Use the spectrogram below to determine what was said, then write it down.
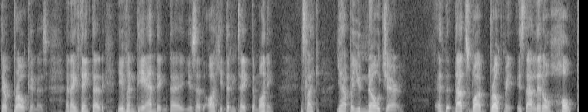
their brokenness. And I think that even the ending that you said, oh, he didn't take the money, it's like, yeah, but you know Jerry, and th- that's what broke me is that little hope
